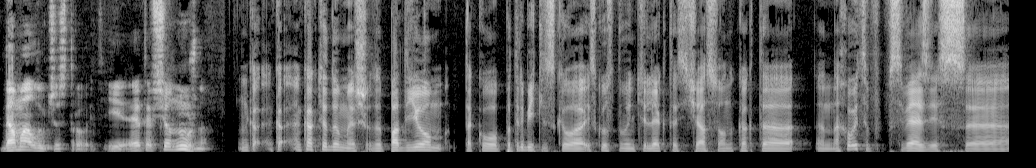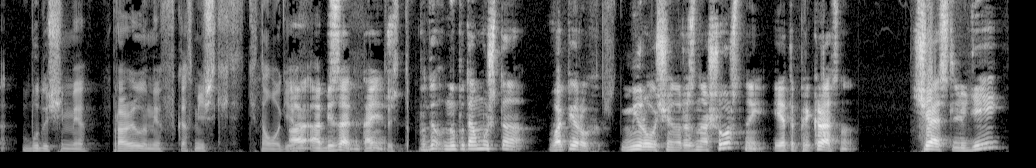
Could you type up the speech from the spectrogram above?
дома лучше строить. И это все нужно. Как, как ты думаешь, подъем такого потребительского искусственного интеллекта сейчас, он как-то э, находится в связи с э, будущими прорывами в космических технологиях? А, обязательно, конечно. есть... Ну, потому что, во-первых, мир очень разношерстный, и это прекрасно. Часть людей,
